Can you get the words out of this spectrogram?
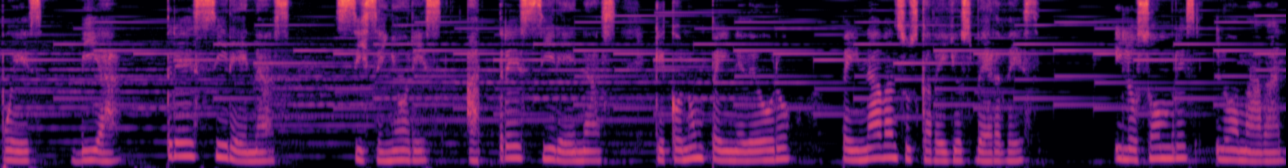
Pues vi a tres sirenas. Sí, señores, a tres sirenas que con un peine de oro peinaban sus cabellos verdes. Y los hombres lo amaban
